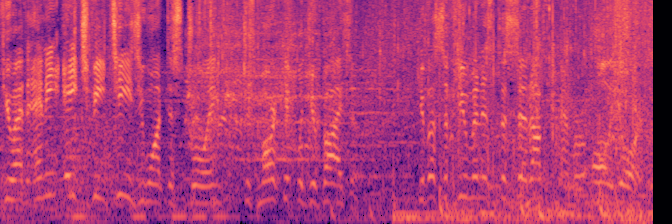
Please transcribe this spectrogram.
If you have any HVTs you want destroying, just mark it with your visor. Give us a few minutes to set up, and we're all yours.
